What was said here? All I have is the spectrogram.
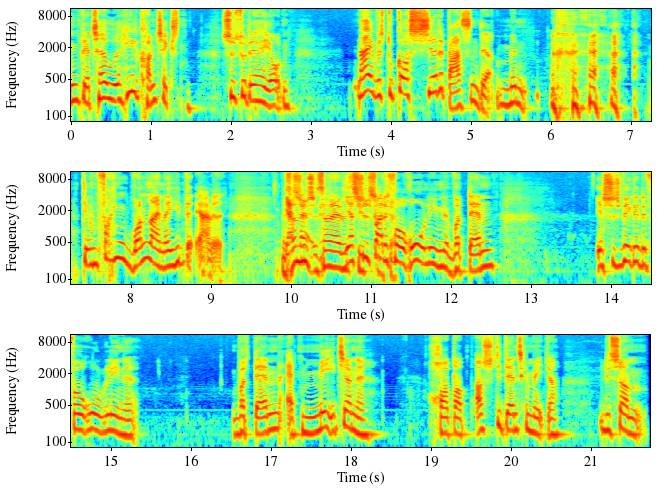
den bliver taget ud af hele konteksten. Synes du, det her er i orden? Nej, hvis du går og siger det bare sådan der, men... det er jo en fucking one-liner i hele det. Jeg ved ikke. Men Jeg sådan synes, er, sådan er det jeg tit, synes bare, det er jeg. for uroligende, hvordan... Jeg synes virkelig, det er for uroligende, hvordan at medierne hopper, også de danske medier, ligesom,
